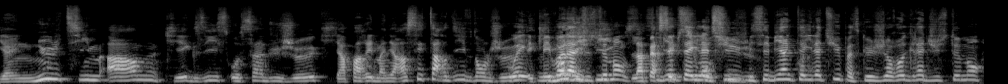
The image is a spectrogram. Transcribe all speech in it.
Il y a une ultime arme qui existe au sein du jeu, qui apparaît de manière assez tardive dans le jeu. Oui, et qui mais voilà, modifie justement, la c'est bien que perception là-dessus. Mais c'est bien que t'ailles là-dessus parce que je regrette justement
